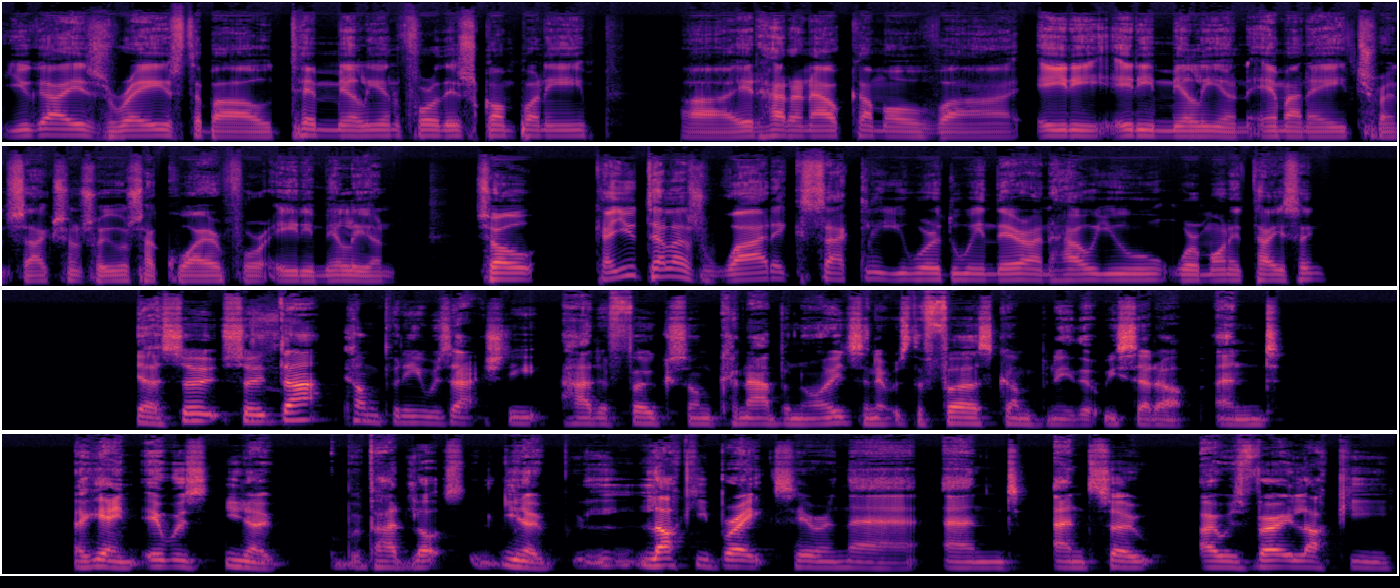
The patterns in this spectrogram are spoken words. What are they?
You guys raised about 10 million for this company. Uh, it had an outcome of uh, 80, 80 million M&A transactions, so it was acquired for 80 million. So, can you tell us what exactly you were doing there and how you were monetizing? Yeah, so so that company was actually had a focus on cannabinoids, and it was the first company that we set up. And again, it was you know we've had lots, you know, lucky breaks here and there, and and so I was very lucky.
